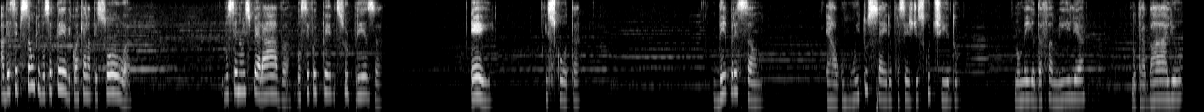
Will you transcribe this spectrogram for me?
a decepção que você teve com aquela pessoa. Você não esperava, você foi pego de surpresa. Ei, escuta. Depressão é algo muito sério para ser discutido no meio da família, no trabalho,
